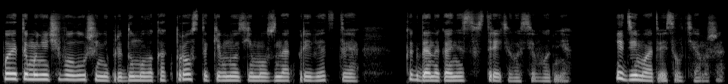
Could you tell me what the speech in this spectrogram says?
Поэтому ничего лучше не придумала, как просто кивнуть ему в знак приветствия, когда наконец встретила сегодня. И Дима ответил тем же.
